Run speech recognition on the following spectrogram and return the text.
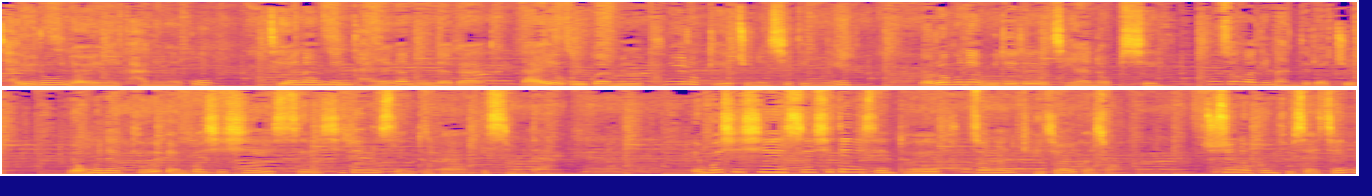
자유로운 여행이 가능하고 제한 없는 다양한 문화가 나의 오감을 풍요롭게 해주는 시드니에 여러분의 미래를 제한 없이 풍성하게 만들어줄 명문학교 엠버시 CS 시드니 센터가 있습니다. 엠버시 CS 시드니 센터의 풍성한 개설 과정, 수준 높은 교사진,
